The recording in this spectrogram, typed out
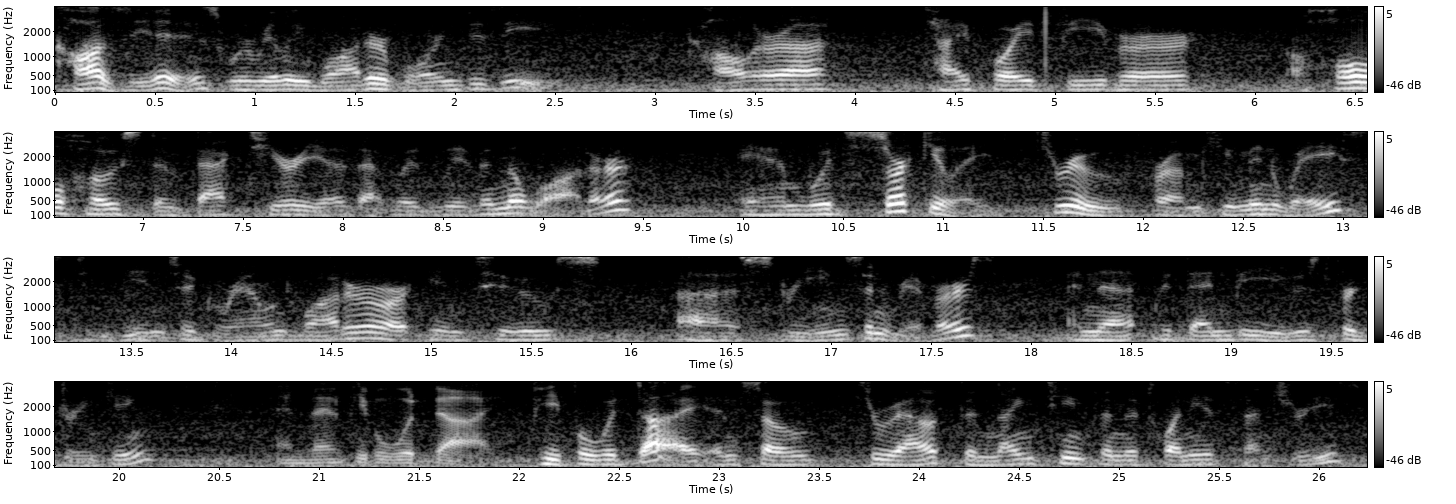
causes, were really waterborne disease. Cholera, typhoid fever, a whole host of bacteria that would live in the water and would circulate through from human waste mm-hmm. into groundwater or into uh, streams and rivers, and that would then be used for drinking. And then people would die. People would die. And so throughout the 19th and the 20th centuries,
